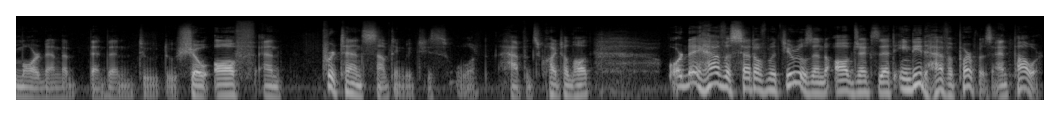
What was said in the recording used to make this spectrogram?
more than, than, than to, to show off and pretend something, which is what happens quite a lot, or they have a set of materials and objects that indeed have a purpose and power.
